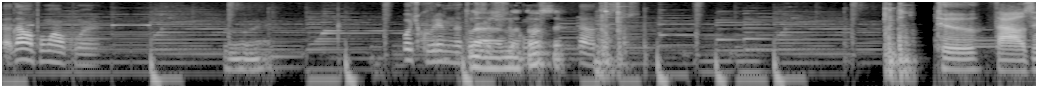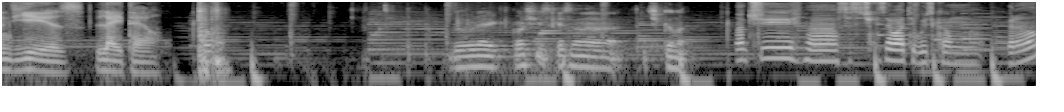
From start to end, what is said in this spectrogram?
Да, да, ма по-малко майонез. Добре. Повече време на този също. на то се. Да, на този също. 2,000 years later. Добре, какво ще искаш на чикана? Значи, а, с всички салати го искам храна.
